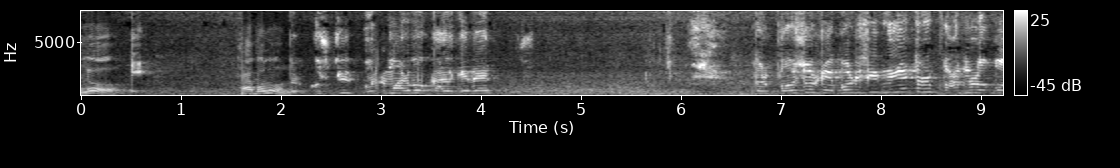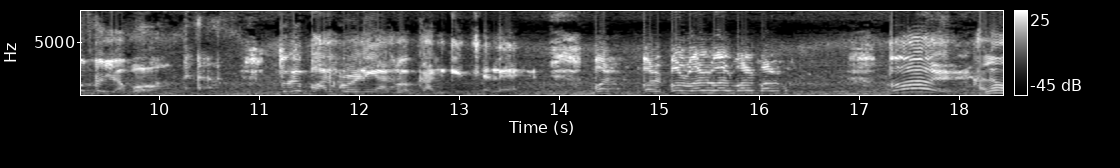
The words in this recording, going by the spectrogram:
হ্যালো? হ্যাঁ বলুন। তোর কুস্তি গুড মারবো কালকে রে। তোর পশু ডেপুটেশন নিয়ে তোর বাংলো পর্যন্ত যাব। তোকে বার করে নিয়ে আসব কানকির ছেলে। বল বল বল বল বল বল বল বল। বল! হ্যালো?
